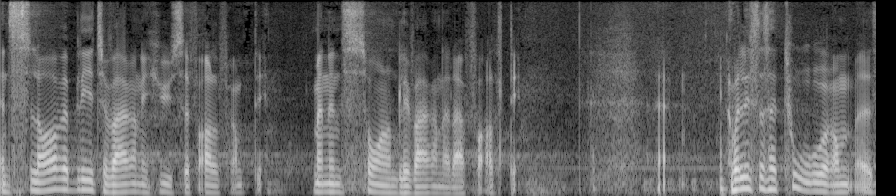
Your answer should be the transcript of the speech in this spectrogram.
En slave blir ikke værende i huset for all framtid men en sønn blir værende der for alltid. Jeg har lyst til å si to ord om eh,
